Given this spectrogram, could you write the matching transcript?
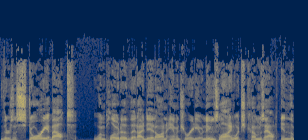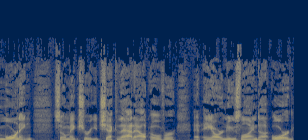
there's a story about Wimplota that I did on Amateur Radio Newsline, which comes out in the morning. So make sure you check that out over at arnewsline.org.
